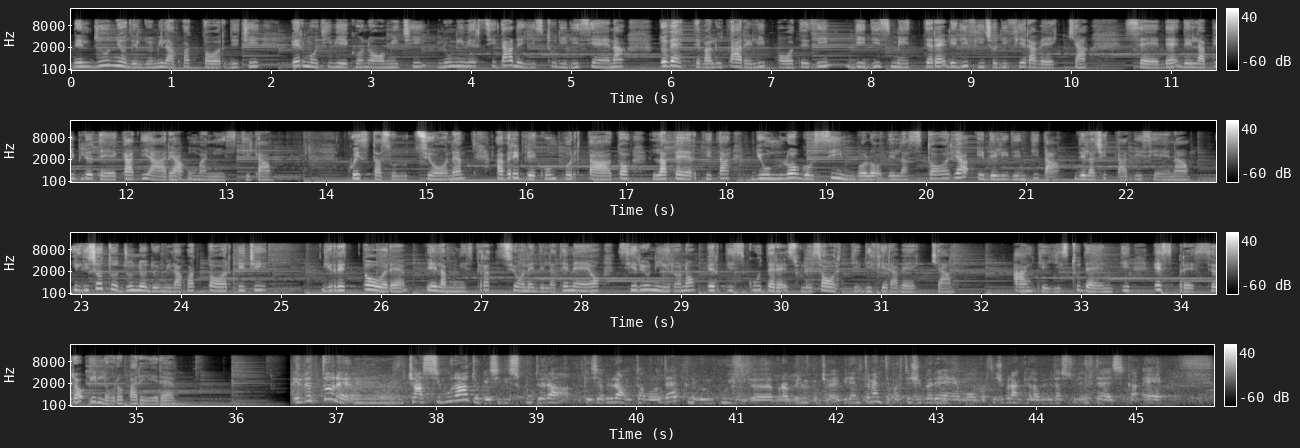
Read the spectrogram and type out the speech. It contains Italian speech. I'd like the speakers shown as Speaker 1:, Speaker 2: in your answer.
Speaker 1: Nel giugno del 2014, per motivi economici, l'Università degli Studi di Siena dovette valutare l'ipotesi di dismettere l'edificio di Fieravecchia, sede della biblioteca di area umanistica. Questa soluzione avrebbe comportato la perdita di un luogo simbolo della storia e dell'identità della città di Siena. Il 18 giugno 2014 il rettore e l'amministrazione dell'Ateneo si riunirono per discutere sulle sorti di Fieravecchia. Anche gli studenti espressero il loro parere.
Speaker 2: Il rettore mh, mm, ci ha assicurato che si discuterà, che si aprirà un tavolo tecnico in cui eh, cioè, evidentemente parteciperemo, parteciperà anche la comunità studentesca e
